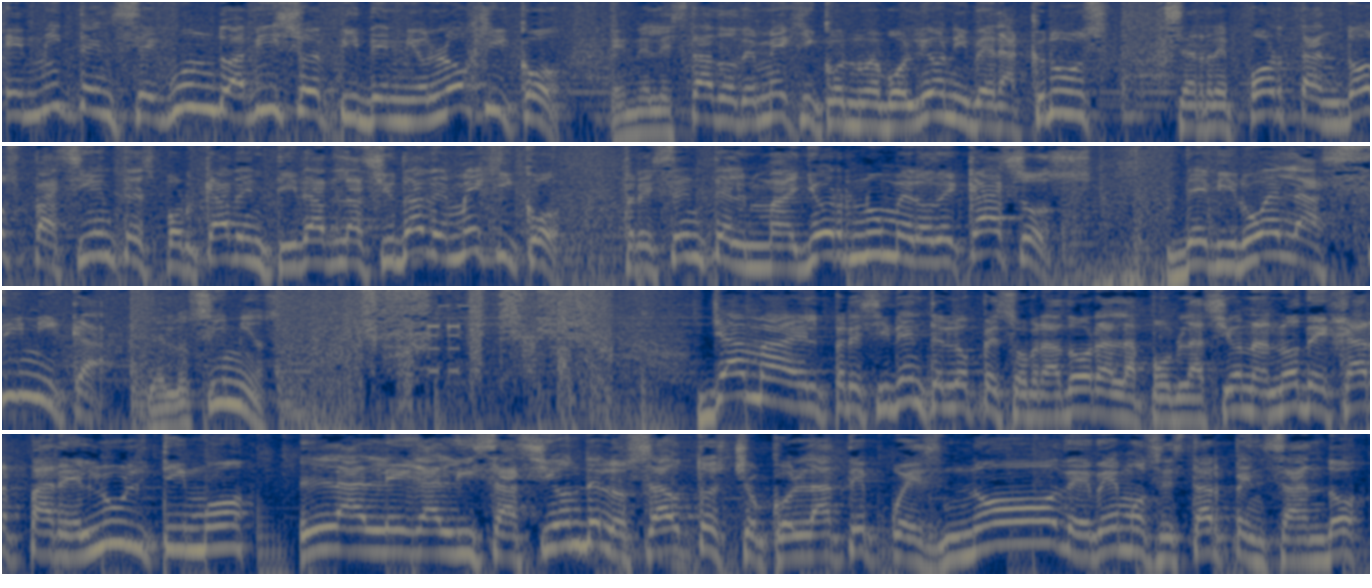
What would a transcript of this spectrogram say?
Emiten segundo aviso epidemiológico. En el Estado de México, Nuevo León y Veracruz se reportan dos pacientes por cada entidad. La Ciudad de México presenta el mayor número de casos de viruela cínica de los simios. Llama el presidente López Obrador a la población a no dejar para el último la legalización de los autos chocolate, pues no debemos estar pensando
